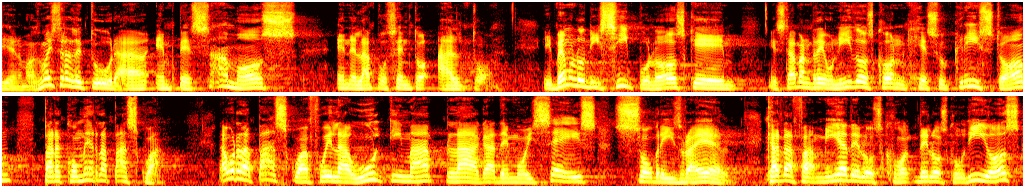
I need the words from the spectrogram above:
Nuestra lectura empezamos en el aposento alto y vemos los discípulos que estaban reunidos con Jesucristo para comer la Pascua. Ahora la Pascua fue la última plaga de Moisés sobre Israel. Cada familia de los, de los judíos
